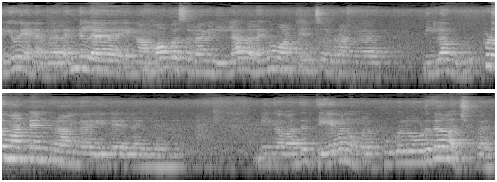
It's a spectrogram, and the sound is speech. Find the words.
ஐயோ என்னை விளங்கலை. எங்க அம்மா அப்பா சொல்றாங்க நீலாம் விளங்க மாட்டேன்னு சொல்றாங்க. நீலாம் உருப்பிட மாட்டேன்றாங்க. இல்ல இல்ல இல்ல நீங்கள் நீங்க வந்து தேவன் உங்களை புகழோடு தான் வச்சுப்பாரு.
